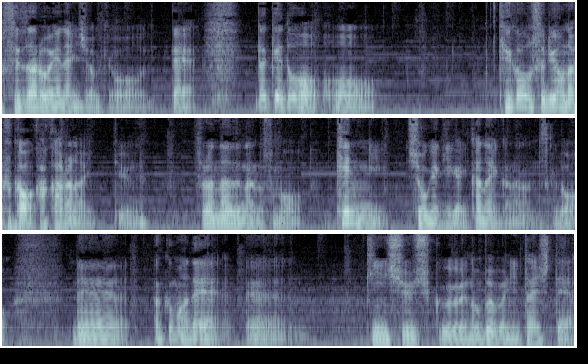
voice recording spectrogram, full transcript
せざるを得ない状況でだけど怪我をするような負荷はかからないっていうね。それはなぜならその腱に衝撃がいかないからなんですけどであくまで、えー、筋収縮の部分に対して、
